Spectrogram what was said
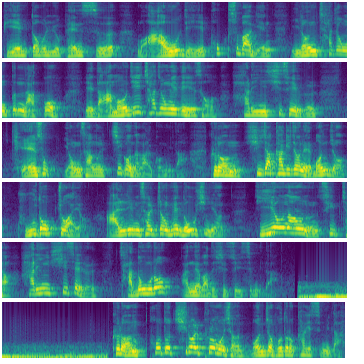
BMW, 벤츠, 뭐 아우디, 폭스바겐 이런 차종은 끝났고 예, 나머지 차종에 대해서 할인 시세율을 계속 영상을 찍어 나갈 겁니다. 그럼 시작하기 전에 먼저 구독, 좋아요, 알림 설정해 놓으시면 뒤에 나오는 수입차 할인 시세를 자동으로 안내받으실 수 있습니다. 그럼 포드 7월 프로모션 먼저 보도록 하겠습니다.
